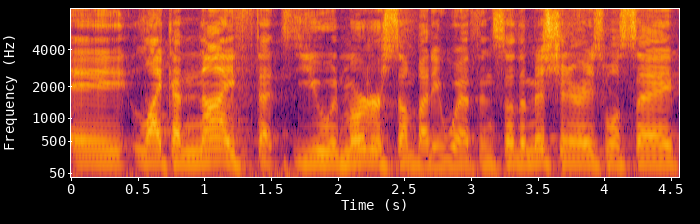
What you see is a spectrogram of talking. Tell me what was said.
a like a knife that you would murder somebody with and so the missionaries will say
